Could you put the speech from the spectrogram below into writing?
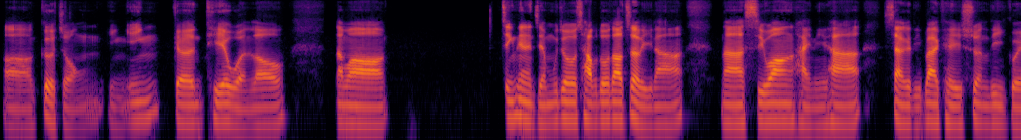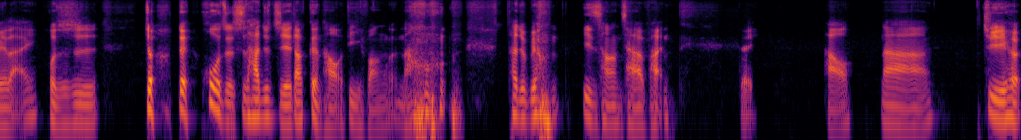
呃各种影音跟贴文喽。那么今天的节目就差不多到这里啦。那希望海尼他下个礼拜可以顺利归来，或者是就对，或者是他就直接到更好的地方了，然后 他就不用 一直常加班。好，那距离和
